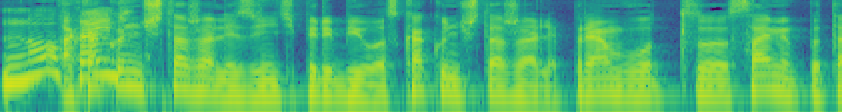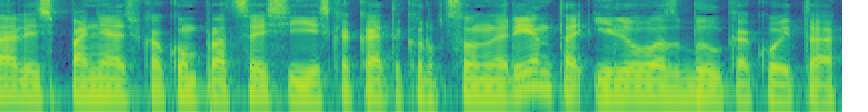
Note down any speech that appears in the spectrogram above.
Но а крайне... как уничтожали, извините, перебила, как уничтожали? Прям вот э, сами пытались понять, в каком процессе есть какая-то коррупционная рента, или у вас был какой-то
